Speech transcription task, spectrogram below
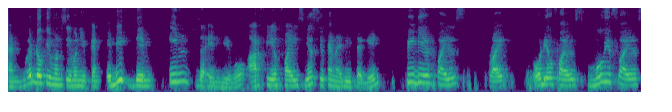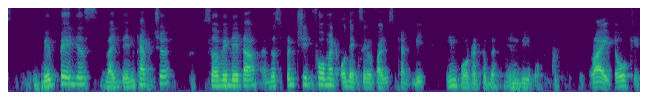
and Word documents, even you can edit them in the NVivo. RTF files, yes, you can edit again. PDF files, right? Audio files, movie files, web pages like the NCapture, survey data, and the spreadsheet format or the Excel files can be imported to the NVivo. Right, okay.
